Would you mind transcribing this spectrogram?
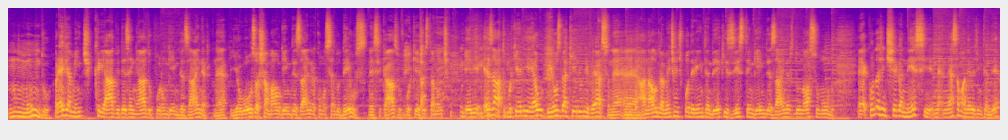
num, mundo previamente criado e desenhado por um game designer, né? E eu ouso a chamar o game designer como sendo Deus nesse caso, porque justamente ele, exato, porque ele é o Deus daquele universo, né? É, uhum. analogamente, a gente poderia entender que existem game designers do nosso mundo. É, quando a gente chega nesse, nessa maneira de entender,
